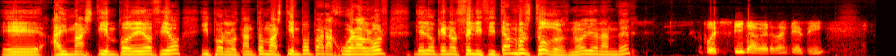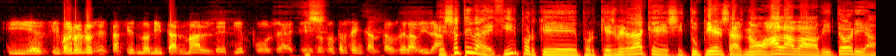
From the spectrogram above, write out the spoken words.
Eh, hay más tiempo de ocio y por lo tanto más tiempo para jugar al golf de lo que nos felicitamos todos, ¿no, Jonander? Pues sí, la verdad que sí. Y encima no nos está haciendo ni tan mal de tiempo, o sea que nosotros encantados de la vida. Eso te iba a decir, porque, porque es verdad que si tú piensas, ¿no? Álava, Vitoria,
